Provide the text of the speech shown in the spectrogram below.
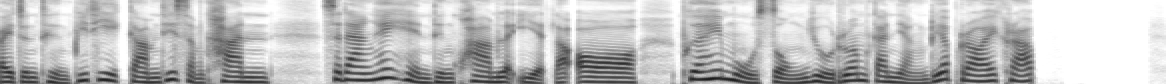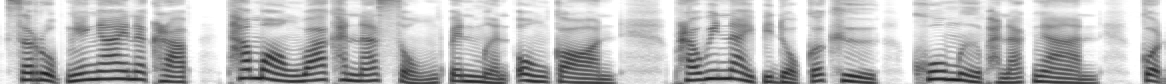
ไปจนถึงพิธีกรรมที่สำคัญ แสดงให้เห็นถึงความละเอียดละออ เพื่อให้หมู่สงฆ์อยู่ร่วมกันอย่างเรียบร้อยครับ สรุปง่าย ๆนะครับ ถ้ามองว่าคณะสงฆ์เป็นเหมือนองค์กร พระวินัยปิฎกก็คือ คู่มือพนักงาน กฎ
